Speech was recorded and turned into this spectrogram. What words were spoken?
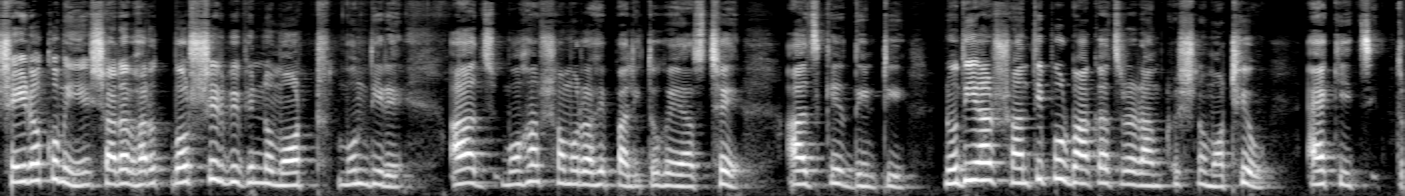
সেই রকমই সারা ভারতবর্ষের বিভিন্ন মঠ, মন্দিরে আজ মহাসমারোহে পালিত হয়ে আসছে আজকের দিনটি। নদিয়ার শান্তিপুর বাঁকাচড়া রামকৃষ্ণ মঠেও একই চিত্র।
